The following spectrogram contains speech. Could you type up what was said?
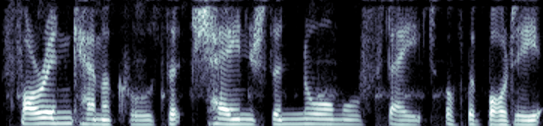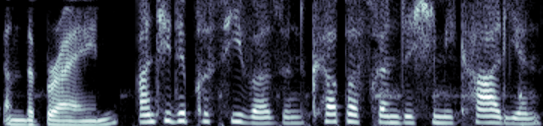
foreign chemicals that change the normal state of the body and the brain. Antidepressiva sind körperfremde Chemikalien,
